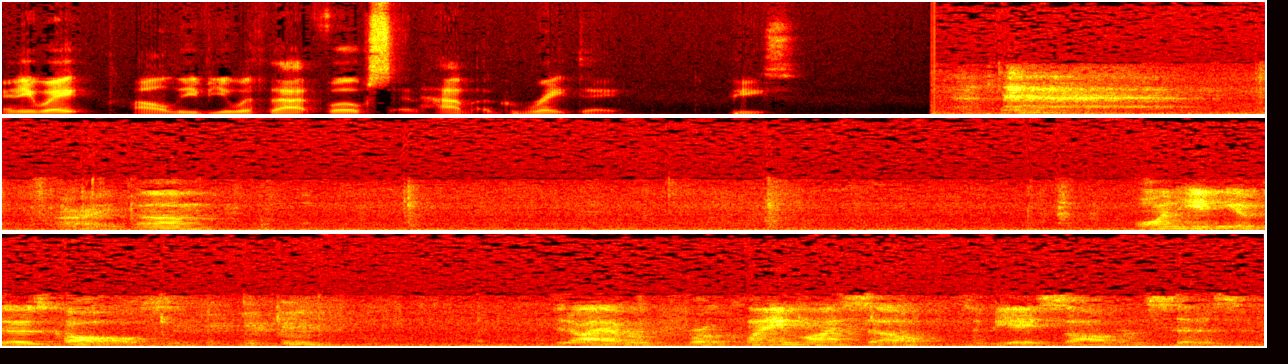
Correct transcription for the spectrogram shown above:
Anyway, I'll leave you with that, folks, and have a great day. Peace. All right. Um, on any of those calls, did I ever proclaim myself to be a sovereign citizen?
